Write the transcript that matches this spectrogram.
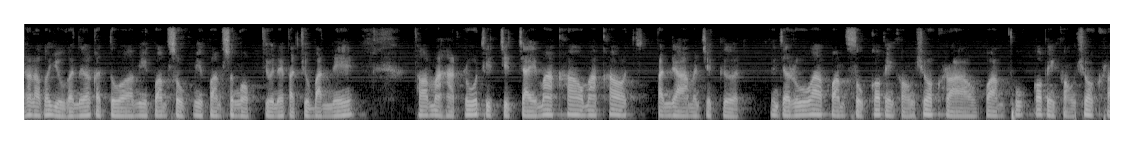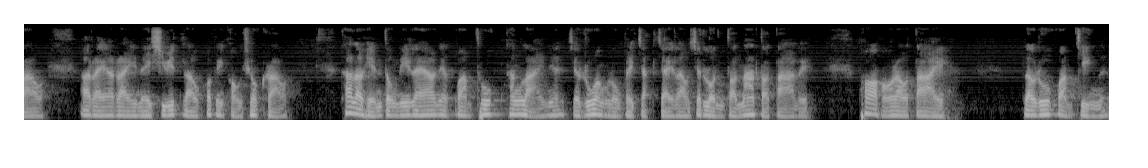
ของเราก็อยู่กับเนื้อกับตัว มีความสุข มีความสงบอยู่ในปัจจุบันนี้พอมาหัดรู้จิตจิตใจมากเข้ามากเข้าปัญญามันจะเกิด มันจะรู้ว่าความสุขก็เป็นของชั่วคราว ความทุกข์ก็เป็นของชั่วคราว อะไรอะไรในชีวิตเราก็เป็นของชั่วคราว ถ้าเราเห็นตรงนี้แล้วเนี่ยความทุกข์ทั้งหลายเนี่ยจะร่วงลงไปจากใจเราจะหล่นต่อหน้าต่อตาเลย พ่อของเราตาย เรารู้ความจริงนะ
